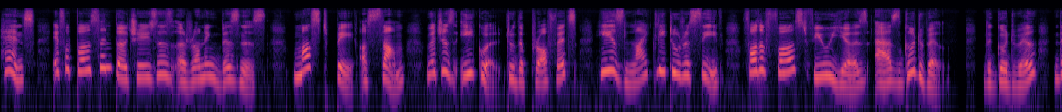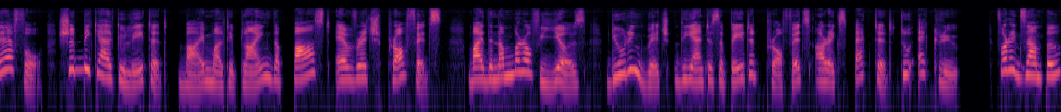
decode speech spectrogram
Hence, if a person purchases a running business, must pay a sum which is equal to the profits he is likely to receive for the first few years as goodwill. The goodwill, therefore, should be calculated by multiplying the past average profits by the number of years during which the anticipated profits are expected to accrue. For example,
